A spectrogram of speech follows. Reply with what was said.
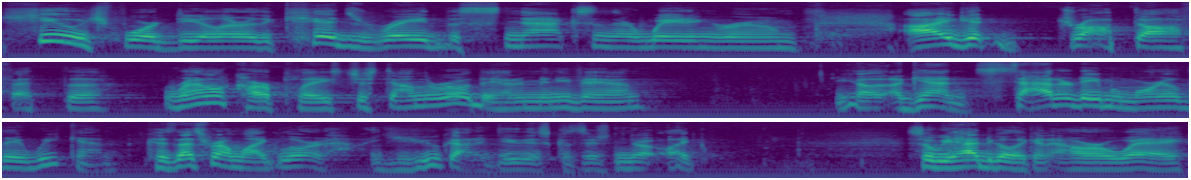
huge Ford dealer. The kids raid the snacks in their waiting room. I get dropped off at the rental car place just down the road. They had a minivan. You know, again, Saturday, Memorial Day weekend. Because that's where I'm like, Lord, you got to do this because there's no, like, so we had to go like an hour away.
